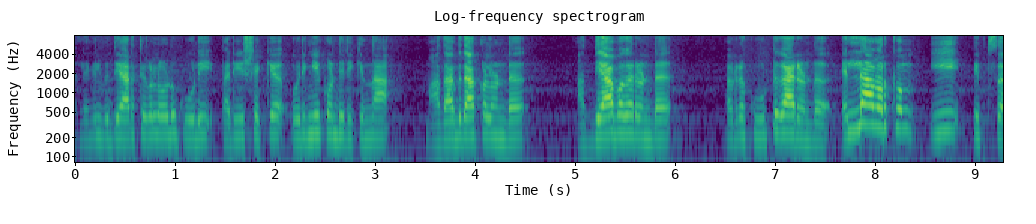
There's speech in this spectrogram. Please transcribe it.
അല്ലെങ്കിൽ വിദ്യാർത്ഥികളോട് കൂടി പരീക്ഷയ്ക്ക് ഒരുങ്ങിക്കൊണ്ടിരിക്കുന്ന മാതാപിതാക്കളുണ്ട് അധ്യാപകരുണ്ട് അവരുടെ കൂട്ടുകാരുണ്ട്. എല്ലാവർക്കും ഈ ടിപ്സ്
